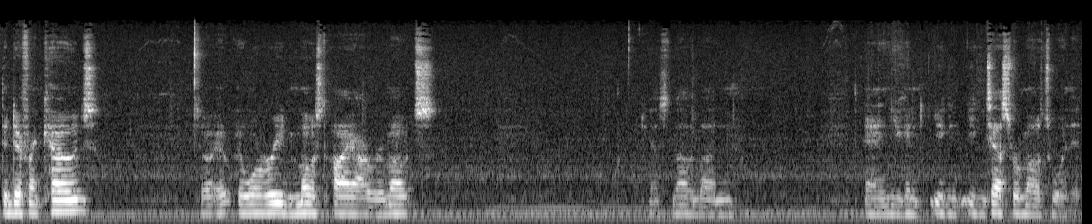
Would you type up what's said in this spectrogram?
the different codes so it, it will read most IR remotes. That's another button. And you can you can you can test remotes with it.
